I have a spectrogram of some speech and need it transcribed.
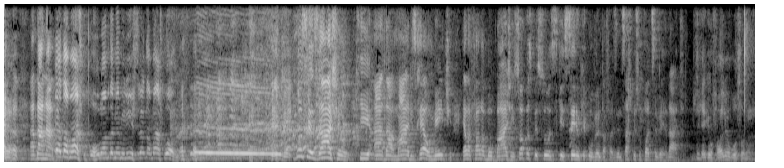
a danada. É Damasco, porra. O nome da minha ministra é Damasco, óbvio. Vocês acham que a Damares realmente ela fala bobagem só para as pessoas esquecerem o que o governo tá fazendo? Você acha que isso pode ser verdade? Você quer que eu fale ou Bolsonaro?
